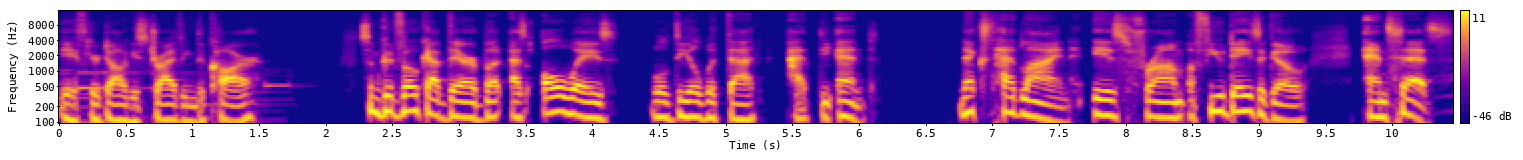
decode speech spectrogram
if your dog is driving the car. Some good vocab there, but as always, we'll deal with that at the end. Next headline is from a few days ago and says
